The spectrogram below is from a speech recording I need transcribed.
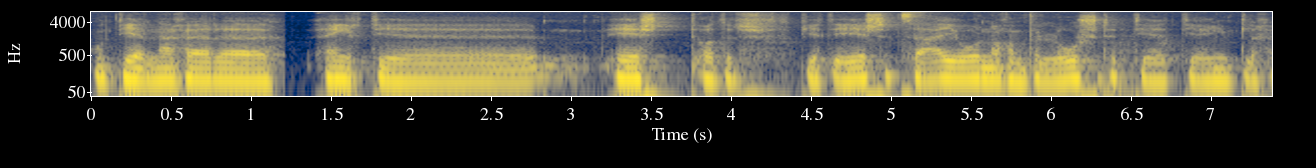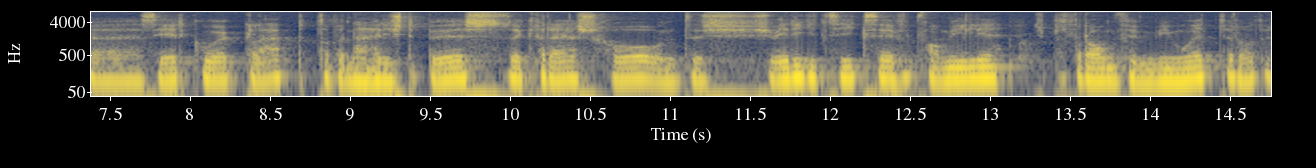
Und die hat nachher äh, eigentlich die, äh, erst, oder die, die ersten zehn Jahre nach dem Verlust hat die, die eigentlich äh, sehr gut gelebt. Aber nachher ist der böse Crash gekommen und das war eine schwierige Zeit für die Familie, vor allem für meine Mutter. Oder?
